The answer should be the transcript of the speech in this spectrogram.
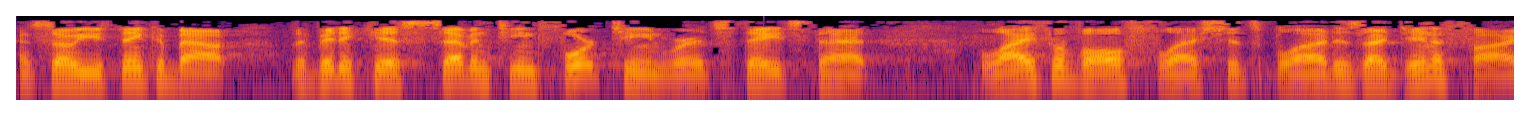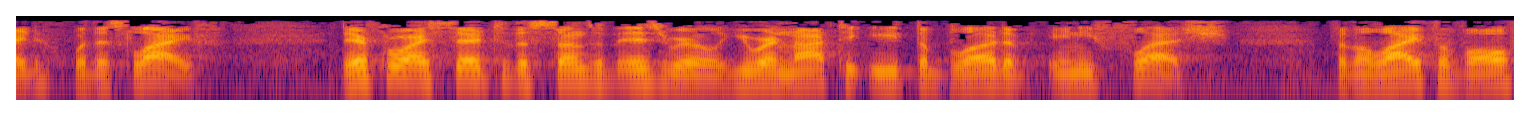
And so you think about Leviticus 17:14 where it states that life of all flesh, its blood, is identified with its life. Therefore I said to the sons of Israel, You are not to eat the blood of any flesh, for the life of all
